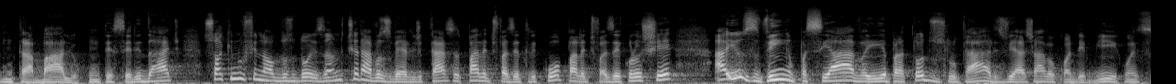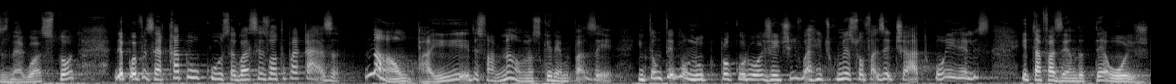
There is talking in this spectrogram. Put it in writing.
um trabalho com terceira idade, só que no final dos dois anos tirava os velhos de casa, para de fazer tricô, para de fazer crochê, aí os vinham, passeava, ia para todos os lugares, viajava com a Demi, com esses negócios todos, depois você assim, acabou o curso, agora vocês voltam para casa. Não, aí eles falam, não, nós queremos fazer. Então teve um núcleo que procurou a gente, a gente começou a fazer teatro com eles e está fazendo até hoje.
